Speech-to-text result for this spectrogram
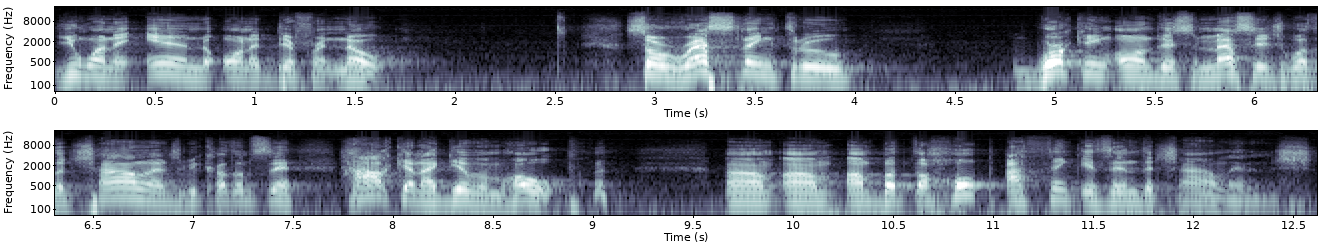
you want to end on a different note. So wrestling through working on this message was a challenge because I'm saying, how can I give them hope? um, um, um, but the hope I think is in the challenge.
